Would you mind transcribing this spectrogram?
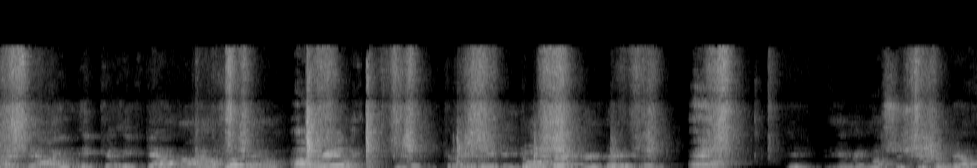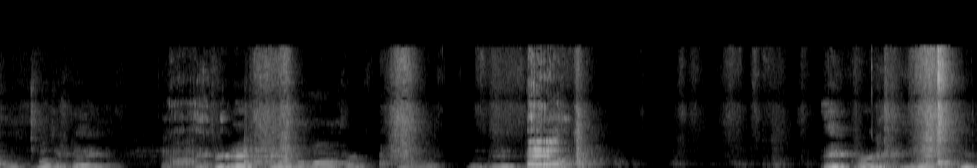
He's down, now he, he, he's down at my house right now. Oh, really? Yeah, he, he, he's going back here today, so. Yeah. He, him and my sister come down from Mother's Day. All They right. figured they'd visit my mom for, you know, a little bit. Yeah. He pretty, you know, he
